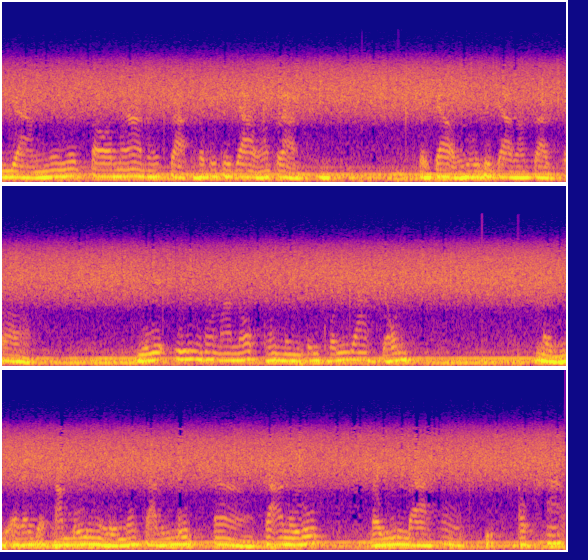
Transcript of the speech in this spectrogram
ดน้ำทุกอย่างนื้อต่อมาพระพระพุทธเจ้ามากราบพระเจ้าพระพุทธเจ้ามากราบก็ มีอินทมานพคนหนึ่งเป็นคนยากจนไม่มีอะไรจะทำบุญเห็นพระสารีบุตรอ่าพระอนุรุตไปยินบาเอาข้าว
